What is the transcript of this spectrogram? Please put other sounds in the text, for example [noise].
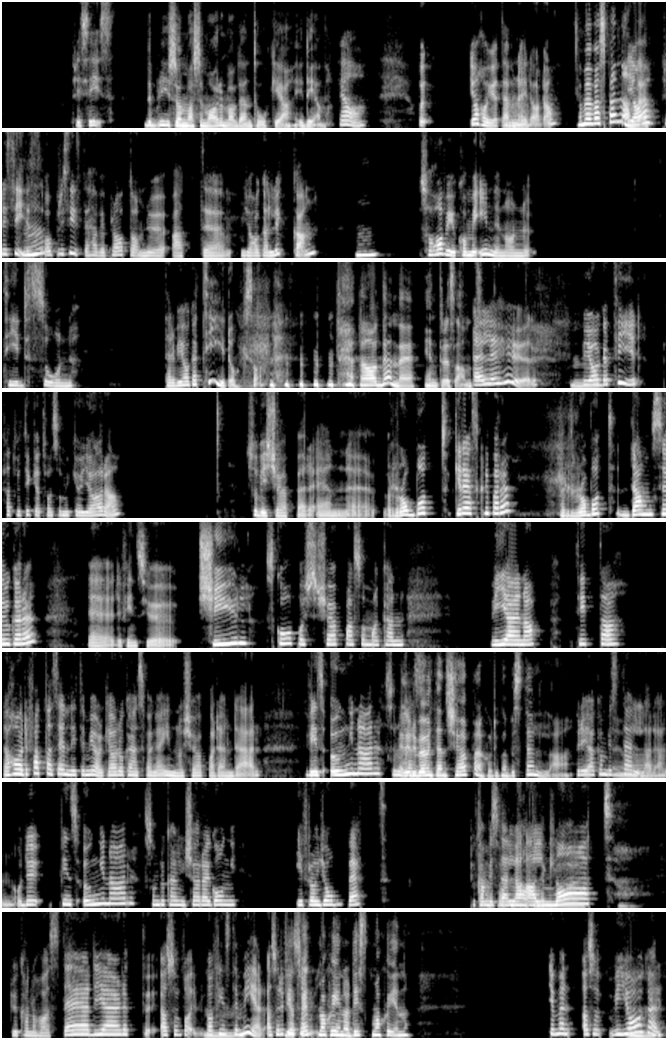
precis. Det blir summa summarum av den tokiga idén. Ja. Och jag har ju ett ämne Mm. idag då. Ja men vad spännande! Ja, precis. Mm. Och precis det här vi pratar om nu, att eh, jaga lyckan, Mm. så har vi ju kommit in i någon tidszon där vi jagar tid också. [laughs] ja, den är intressant. Eller hur? Mm. Vi jagar tid för att vi tycker att vi har så mycket att göra. Så vi köper en eh, robotgräsklippare, robotdammsugare. Eh, det finns ju kylskåp att köpa som man kan via en app titta. Jaha, det fattas en liter mjölk. Ja, då kan jag svänga in och köpa den där. Det finns ugnar. Så du Eller kan du behöver inte ens köpa den själv, du kan beställa. jag kan beställa Ja. den. Och det finns ugnar som du kan köra igång ifrån jobbet. Du kan Alltså, beställa maten all mat. [gasps] Du kan ha städhjälp. Alltså vad, vad Mm. finns det mer? Alltså det Vi har finns så, tvättmaskin och diskmaskin. ja, men, alltså, vi jagar Mm.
